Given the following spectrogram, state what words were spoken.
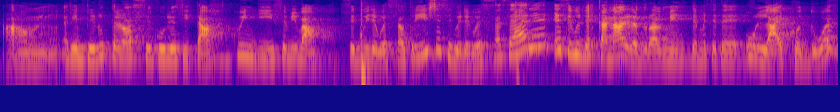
a um, riempire tutte le nostre curiosità. Quindi se vi va, seguite questa autrice, seguite questa serie e seguite il canale naturalmente, mettete un like o due,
